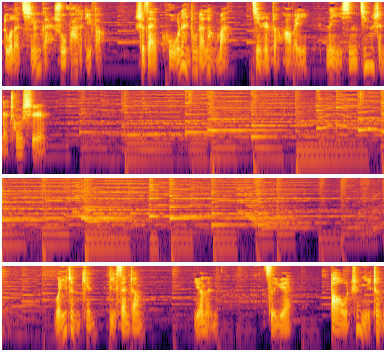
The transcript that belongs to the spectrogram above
多了情感抒发的地方，是在苦难中的浪漫，进而转化为内心精神的充实。为政篇第三章，原文：子曰：“导之以政，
